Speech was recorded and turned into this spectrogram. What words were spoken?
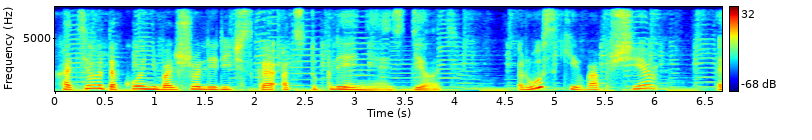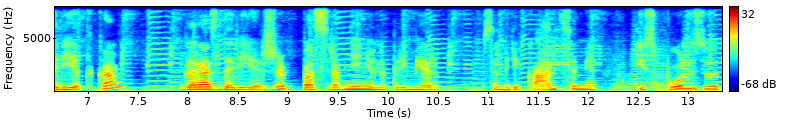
Хотела такое небольшое лирическое отступление сделать. Русские вообще редко, гораздо реже по сравнению, например, с американцами используют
